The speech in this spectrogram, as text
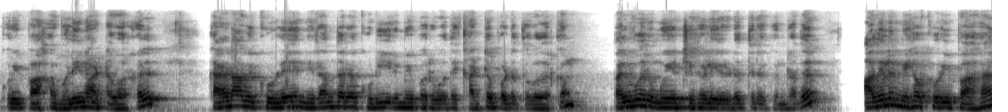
குறிப்பாக வெளிநாட்டவர்கள் கனடாவிற்குள்ளே நிரந்தர குடியுரிமை பெறுவதை கட்டுப்படுத்துவதற்கும் பல்வேறு முயற்சிகளை எடுத்திருக்கின்றது. அதிலும் மிக குறிப்பாக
